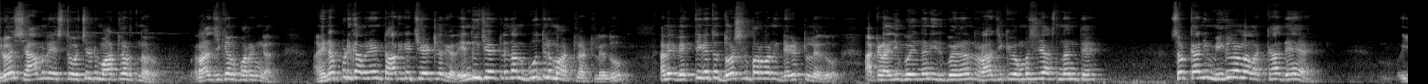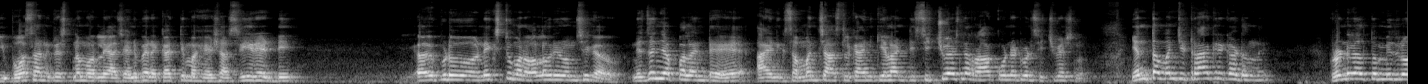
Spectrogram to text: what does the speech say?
ఈరోజు శ్యామల ఇష్టం వచ్చినట్టు మాట్లాడుతున్నారు రాజకీయాల పరంగా. అయినప్పటికీ ఆమె టార్గెట్ చేయట్లేదు కదా. ఎందుకు చేయట్లేదు? ఆమె బూతులు మాట్లాడట్లేదు. ఆమె వ్యక్తిగత దోషణ పర్వానికి దిగట్లేదు. అక్కడ అది పోయిందని ఇది పోయిందని రాజకీయ విమర్శ చేస్తుంది అంతే. సో కానీ మిగిలిన అలా కాదే ఈ పోసాని కృష్ణమురళి ఆ చనిపోయిన కత్తి మహేష శ్రీరెడ్డి ఇప్పుడు నెక్స్ట్ మన వల్లవరి వంశీ గారు. నిజం చెప్పాలంటే ఆయనకి సంబంధించి అసలు ఆయనకి ఇలాంటి సిచ్యువేషన్ రాకున్నటువంటి సిచ్యువేషన్ ఎంత మంచి ట్రాక్ రికార్డ్ ఉంది. రెండు వేల తొమ్మిదిలో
